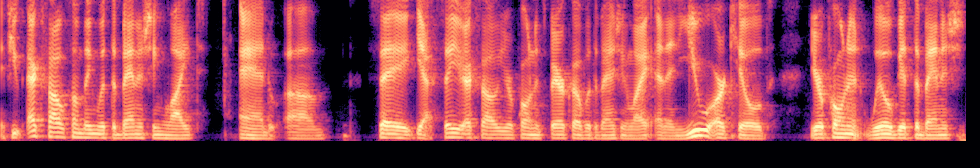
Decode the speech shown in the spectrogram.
if you exile something with the banishing light, and um, say, yeah, say you exile your opponent's bear cub with the banishing light, and then you are killed, your opponent will get the banish,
